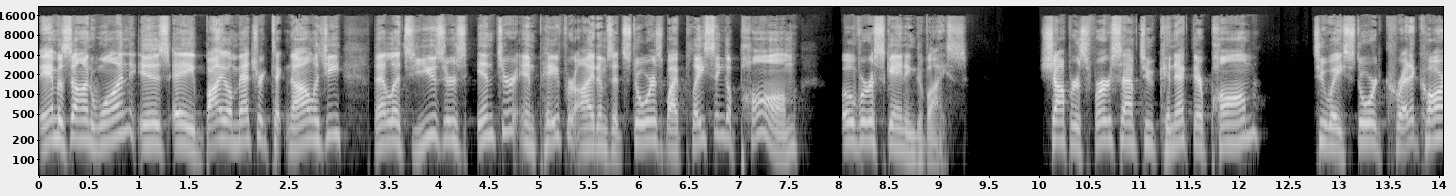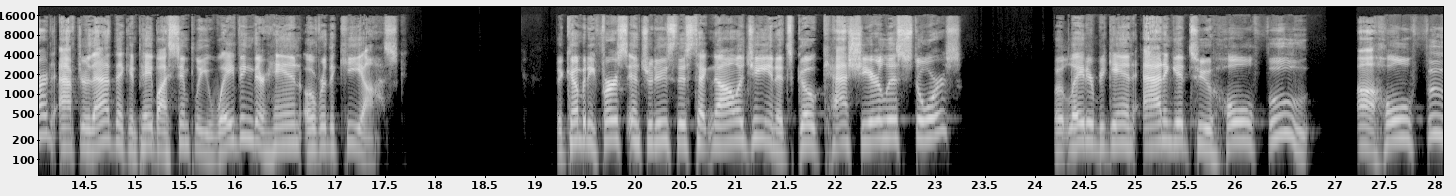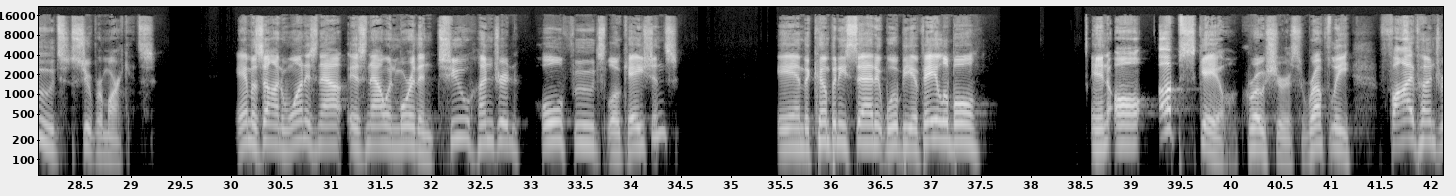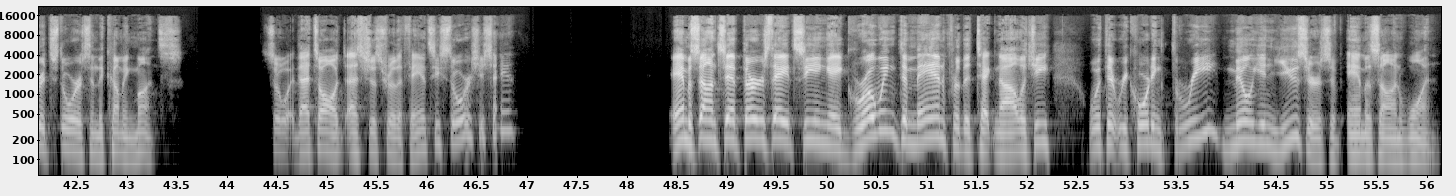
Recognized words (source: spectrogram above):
Amazon One is a biometric technology that lets users enter and pay for items at stores by placing a palm over a scanning device. Shoppers first have to connect their palm to a stored credit card. After that, they can pay by simply waving their hand over the kiosk. The company first introduced this technology in its Go Cashierless stores but later began adding it to Whole Food, uh, Whole Foods supermarkets. Amazon One is now is now in more than 200 Whole Foods locations, and the company said it will be available in all upscale grocers, roughly 500 stores in the coming months. So that's all. That's just for the fancy stores, you're saying? Amazon said Thursday it's seeing a growing demand for the technology, with it recording 3 million users of Amazon One.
